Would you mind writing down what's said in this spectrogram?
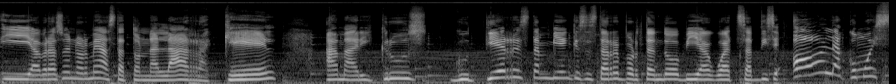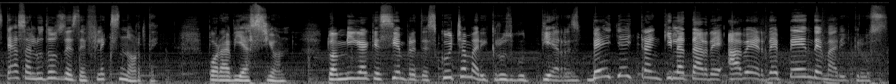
y abrazo enorme hasta Tonalá, Raquel, a Maricruz Gutiérrez también que se está reportando vía WhatsApp. Dice, hola, ¿cómo estás? Saludos desde Flex Norte por aviación. Tu amiga que siempre te escucha, Maricruz Gutiérrez. Bella y tranquila tarde. A ver, depende, Maricruz.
